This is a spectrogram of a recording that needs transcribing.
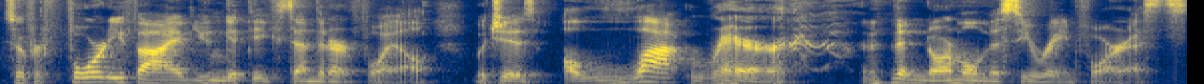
So for 45, you can get the extended art foil, which is a lot rarer than normal Misty Rainforests.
